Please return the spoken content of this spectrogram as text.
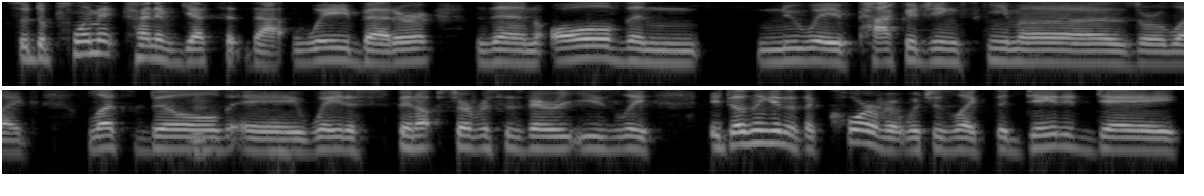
so deployment kind of gets it that way better than all of the new wave packaging schemas or like let's build mm-hmm. a way to spin up services very easily it doesn't get at the core of it which is like the day-to-day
